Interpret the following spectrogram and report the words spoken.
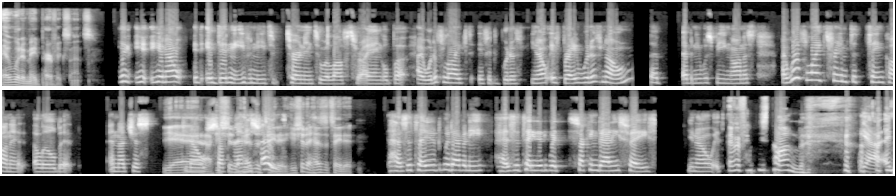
It would have made perfect sense. You, you, you know, it, it didn't even need to turn into a love triangle, but I would have liked if it would have, you know, if Bray would have known that Ebony was being honest, I would have liked for him to think on it a little bit and not just Yeah, he suck should have Danny's hesitated. face. He should have hesitated. hesitated with Ebony, hesitated with sucking Danny's face. You know, it's Everything he's done. Yeah, I,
